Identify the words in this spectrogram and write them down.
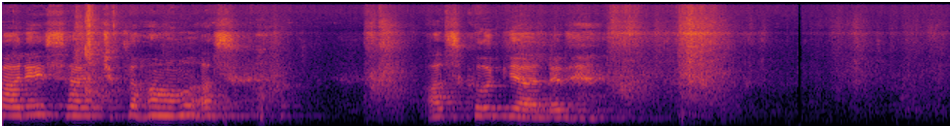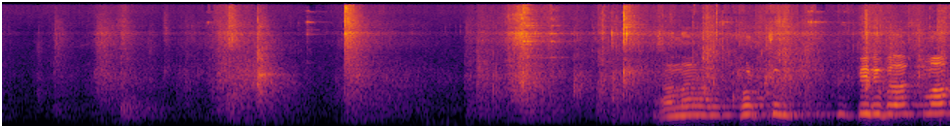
Tarihi Selçuklu hamamı as askılık yerleri. Ana korktum. Beni bırakma.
